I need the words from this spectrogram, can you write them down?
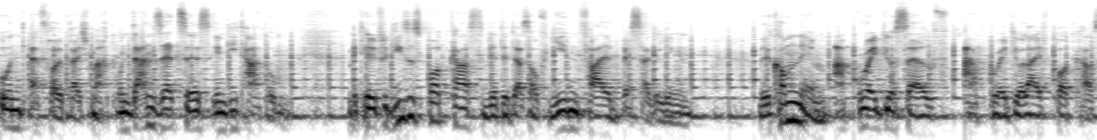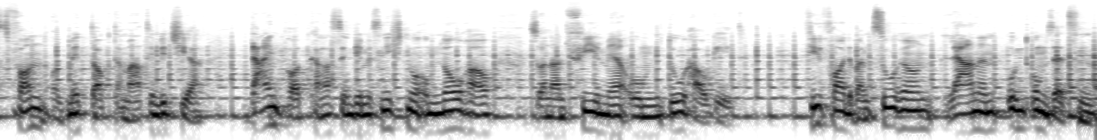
und erfolgreich macht und dann setze es in die Tat um. Mithilfe dieses Podcasts wird dir das auf jeden Fall besser gelingen. Willkommen im Upgrade Yourself, Upgrade Your Life Podcast von und mit Dr. Martin Vicia Dein Podcast, in dem es nicht nur um Know-how, sondern vielmehr um Do-how geht. Viel Freude beim Zuhören, Lernen und Umsetzen.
